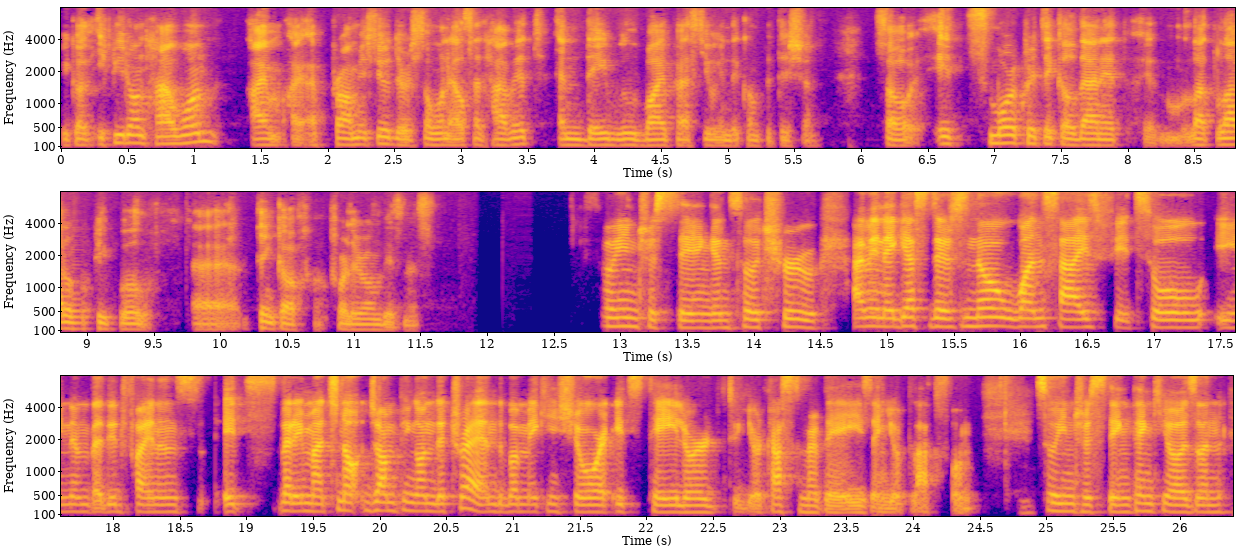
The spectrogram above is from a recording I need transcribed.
Because if you don't have one, I'm, I promise you there's someone else that have it and they will bypass you in the competition. So it's more critical than it a lot of people uh, think of for their own business. So interesting and so true. I mean, I guess there's no one size fits all in embedded finance. It's very much not jumping on the trend, but making sure it's tailored to your customer base and your platform. Mm-hmm. So interesting. Thank you, Ozan.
